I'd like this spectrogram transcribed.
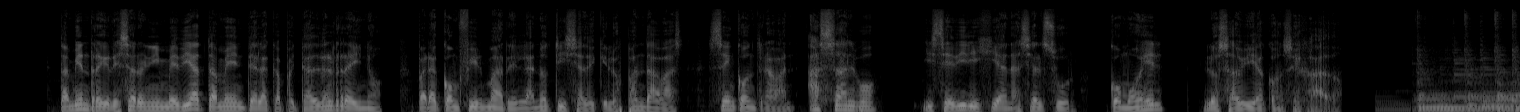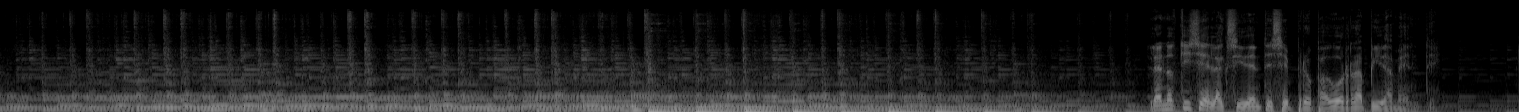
también regresaron inmediatamente a la capital del reino para confirmarle la noticia de que los pandavas se encontraban a salvo y se dirigían hacia el sur como él los había aconsejado. La noticia del accidente se propagó rápidamente.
